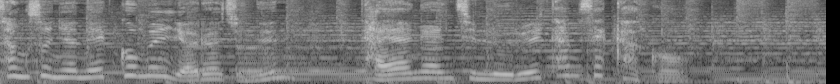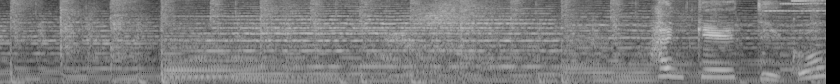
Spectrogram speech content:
청소년의 꿈을 열어주는 다양한 진로를 탐색하고 함께 뛰고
